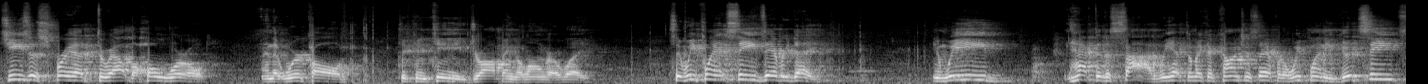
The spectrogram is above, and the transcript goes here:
Jesus spread throughout the whole world and that we're called to continue dropping along our way. So we plant seeds every day. And we have to decide, we have to make a conscious effort. Are we planting good seeds?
